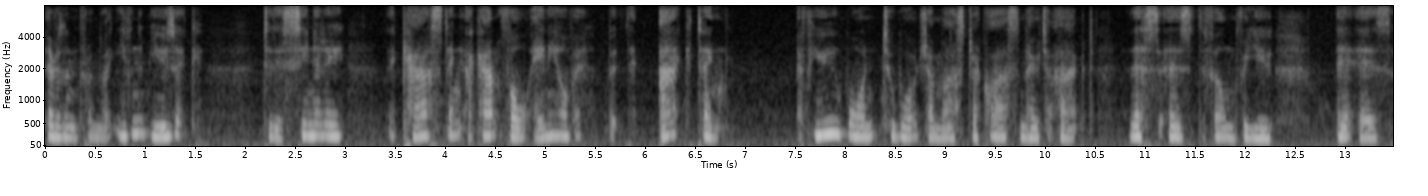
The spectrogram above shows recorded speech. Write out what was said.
everything from like even the music to the scenery, the casting, I can't fault any of it, but the acting. If you want to watch a masterclass in how to act, this is the film for you. It is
